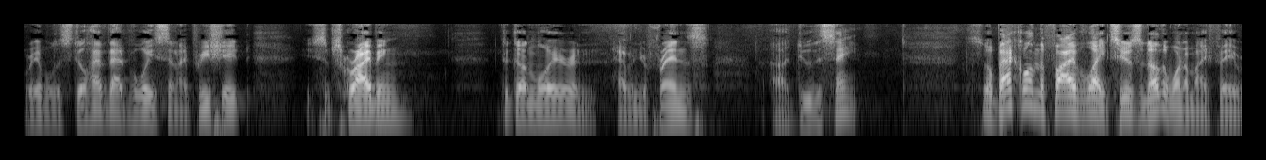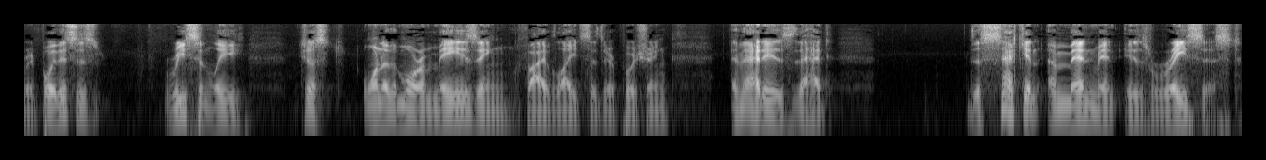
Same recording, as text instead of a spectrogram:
we're able to still have that voice, and I appreciate you subscribing to Gun Lawyer and having your friends uh, do the same. So back on the five lights, here's another one of my favorite. Boy, this is recently just one of the more amazing five lights that they're pushing, and that is that the Second Amendment is racist.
